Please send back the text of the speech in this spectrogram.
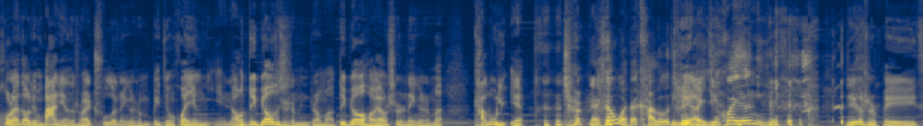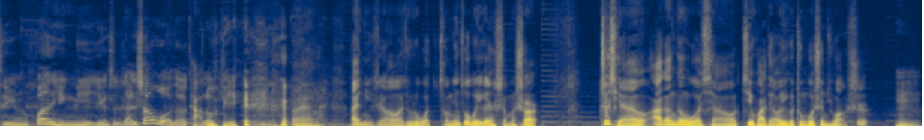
后来到零八年的时候，还出了那个什么《北京欢迎你》，然后嗯对标的是什么，你知道吗？对标的好像是那个什么卡路里，就是燃烧我的卡路里，啊北京欢迎你。一个是北京欢迎你，一个是燃烧我的卡路里。哎呀，哎，你知道吗？就是我曾经做过一个什么事儿？之前阿甘跟我想要计划聊一个中国神曲往事嗯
